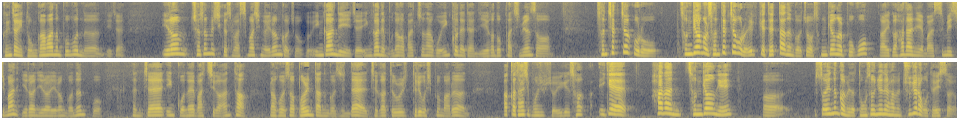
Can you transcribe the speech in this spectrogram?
굉장히 동감하는 부분은 이제 이런 최선배 씨께서 말씀하신 거 이런 거죠. 그 인간이 이제 인간의 문화가 발전하고 인권에 대한 이해가 높아지면서 선택적으로 성경을 선택적으로 읽게 됐다는 거죠. 성경을 보고 아 이거 하나님의 말씀이지만 이런 이런 이런 거는 뭐 현재 인권에 맞지가 않다라고 해서 버린다는 것인데 제가 들, 드리고 싶은 말은 아까 다시 보십시오. 이게 서, 이게 하나 성경에 어, 써 있는 겁니다. 동성연애를 하면 죽여라고 되어 있어요.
